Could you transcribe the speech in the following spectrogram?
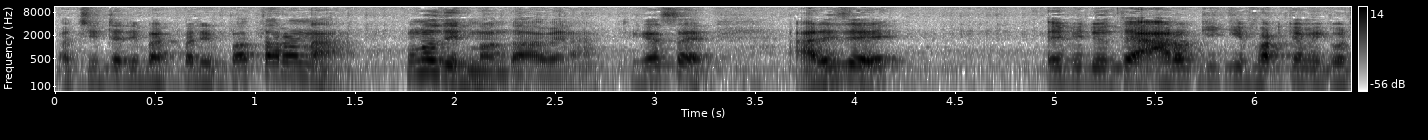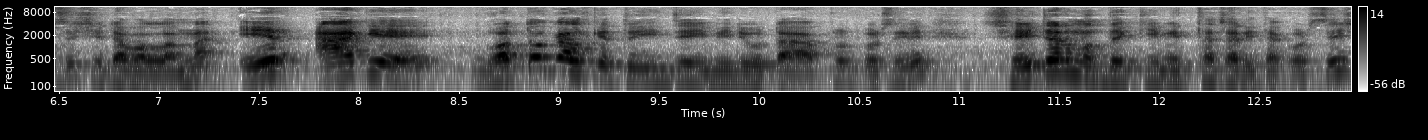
বা চিটারি বাটপারি প্রতারণা কোনোদিন বন্ধ হবে না, ঠিক আছে? আর এই যে, এই ভিডিওতে আরও কি কি ফটকামি করছিস সেটা বললাম না। এর আগে গতকালকে তুই যেই ভিডিওটা আপলোড করছিলি, সেইটার মধ্যে কি মিথ্যাচারিতা করছিস?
